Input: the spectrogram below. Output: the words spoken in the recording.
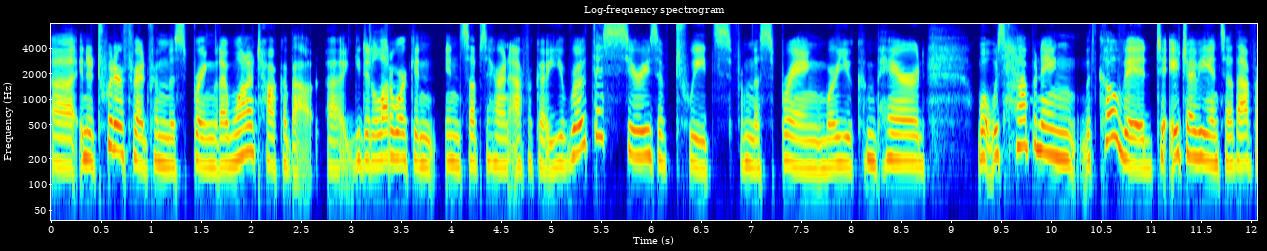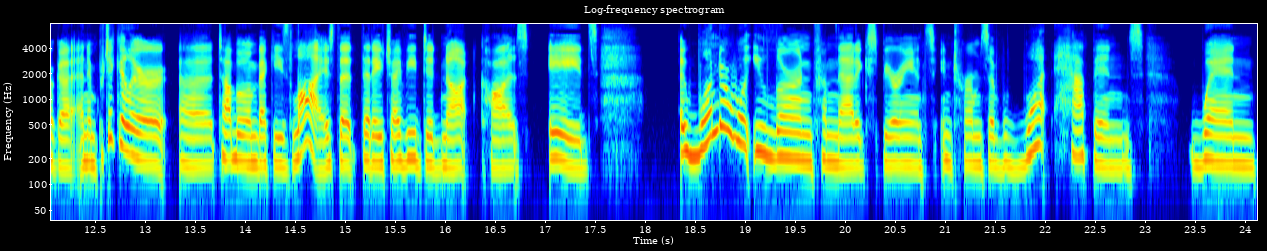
uh, in a Twitter thread from the spring that I want to talk about. Uh, you did a lot of work in, in sub Saharan Africa. You wrote this series of tweets from the spring where you compared what was happening with COVID to HIV in South Africa, and in particular, uh, Mbeki's lies that, that HIV did not cause AIDS. I wonder what you learned from that experience in terms of what happens when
